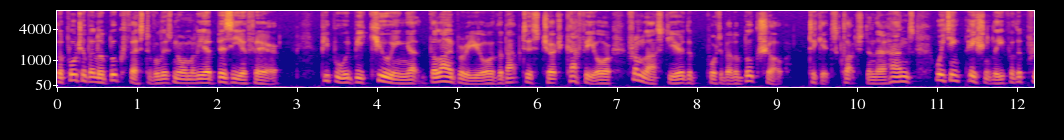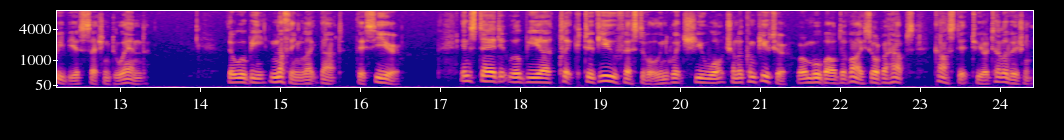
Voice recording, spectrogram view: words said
The Portobello Book Festival is normally a busy affair. People would be queuing at the library or the Baptist Church Cafe or, from last year, the Portobello Bookshop, tickets clutched in their hands, waiting patiently for the previous session to end. There will be nothing like that this year. Instead, it will be a click to view festival in which you watch on a computer or a mobile device or perhaps cast it to your television.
